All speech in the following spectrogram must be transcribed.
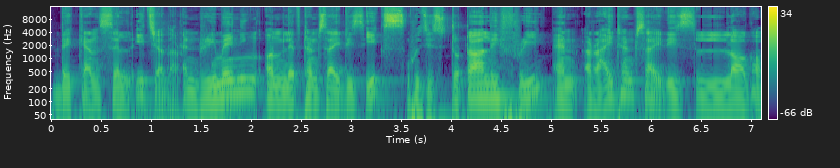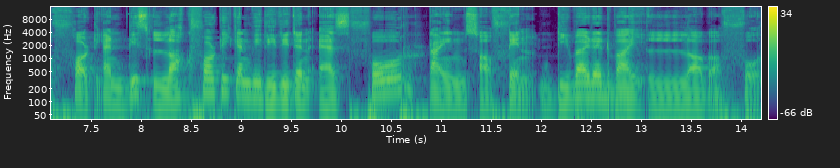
they cancel each other and remaining on left hand side is x which is totally free and right hand side is log of 40 and this log 40 can be rewritten as 4 times of 10 divided by log of 4.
